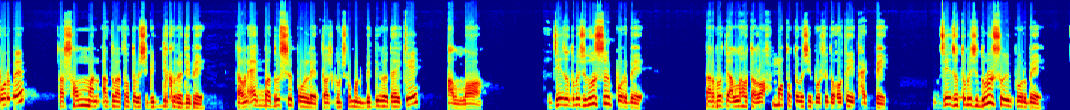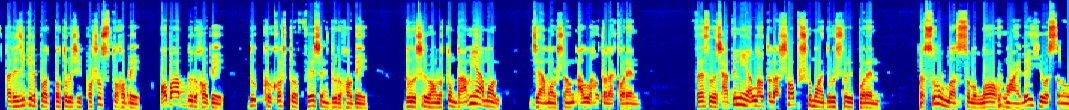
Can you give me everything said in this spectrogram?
পড়বে, তার সম্মান আল্লাহ তত বেশি বৃদ্ধি করে দিবে। কারণ একবার দুশো পড়লে দশ গুণ সম্মান বৃদ্ধি করে দেয় কে? আল্লাহ। যে যত বেশি দুশো পড়বে, তার প্রতি আল্লাহ তার রহমত তত বেশি বর্ষিত হতেই থাকবে। যে যত বেশি দূরস্বরী পড়বে, তার রিজিকের পথ তত বেশি প্রশস্ত হবে, অভাব দূর হবে, দুঃখ, কষ্ট ফেসে দূর হবে। দূরস্বরী আমল অত্যন্ত দামি আমল যে আমল স্বয়ং আল্লাহ তালা করেন। ফেরেস্তাদের সাথে নিয়ে আল্লাহ তালা সব সময় দূরস্বরী পড়েন। রাসুল্লাহ সাল্লাহি ওয়াসাল্লাম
